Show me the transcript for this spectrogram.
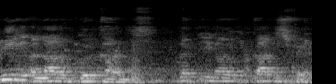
really a lot of good karma. That, you know, God is fair.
